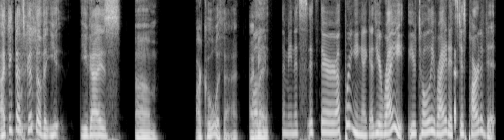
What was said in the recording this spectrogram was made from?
I think that's good though that you you guys um are cool with that. I Well, mean, it- I mean, it's it's their upbringing. I guess you're right. You're totally right. It's just part of it.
